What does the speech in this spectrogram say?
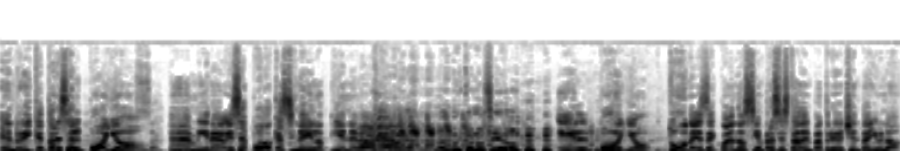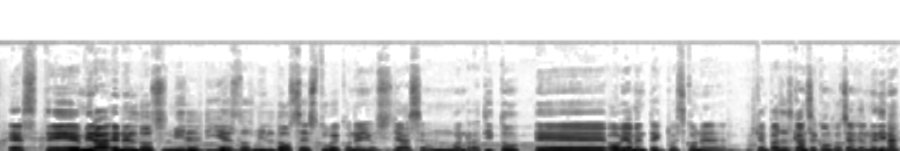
Enrique, tú eres el pollo. Ah, mira, ese apodo casi nadie lo tiene, ¿verdad? Ah, no es muy conocido. El pollo. ¿Tú desde cuándo siempre has estado en Patrulla 81? Este, mira, en el 2010, 2012 estuve con ellos, ya hace un buen ratito. Eh, obviamente, pues con eh, que en paz descanse con José Ángel Medina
